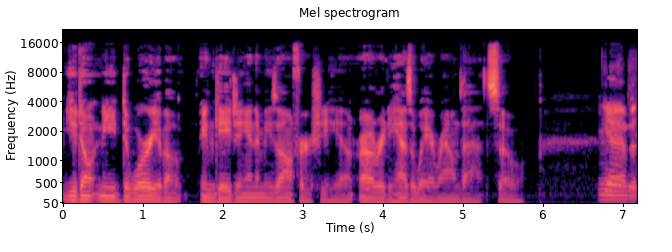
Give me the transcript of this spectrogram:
you don't need to worry about engaging enemies offer. She uh, already has a way around that. So Yeah, Yeah. but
